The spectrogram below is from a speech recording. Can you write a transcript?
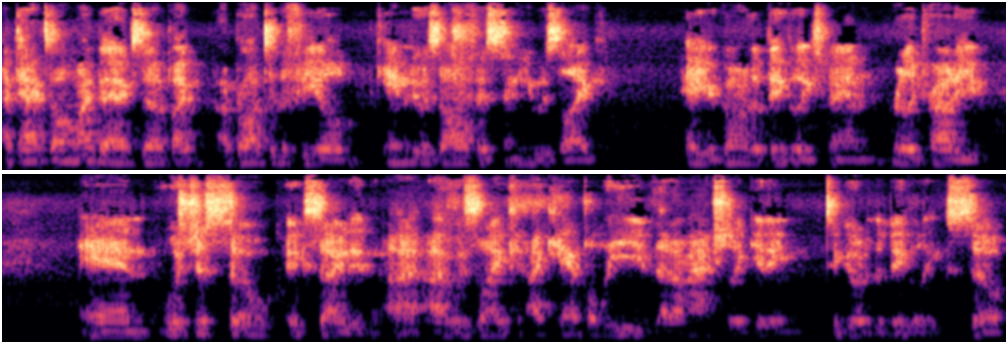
I packed all my bags up. I, I brought to the field, came into his office, and he was like, "Hey, you're going to the big leagues, man. Really proud of you." And was just so excited. I, I was like, I can't believe that I'm actually getting to go to the big leagues. So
